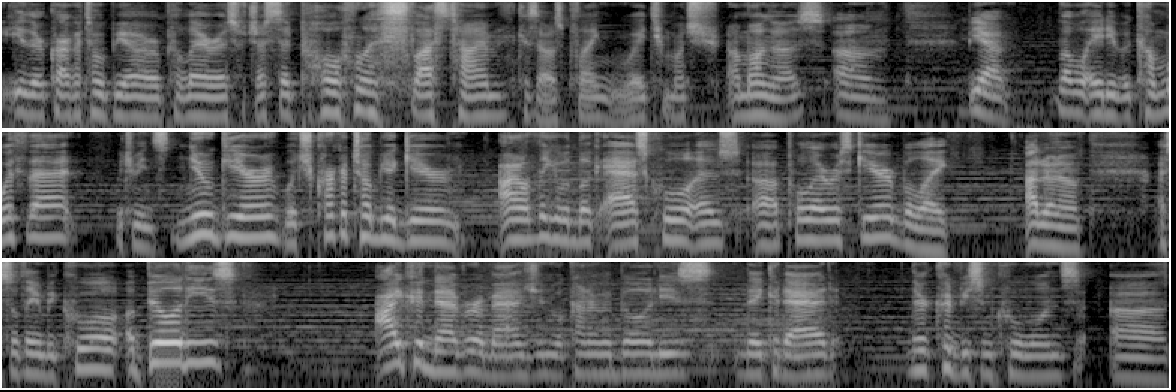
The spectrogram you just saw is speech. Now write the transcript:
either Krokotopia or Polaris, which I said Polaris last time because I was playing way too much Among Us. Um, yeah, level 80 would come with that which means new gear, which Krokotopia gear, I don't think it would look as cool as uh, Polaris gear, but like, I don't know. I still think it'd be cool. Abilities, I could never imagine what kind of abilities they could add. There could be some cool ones. Uh,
